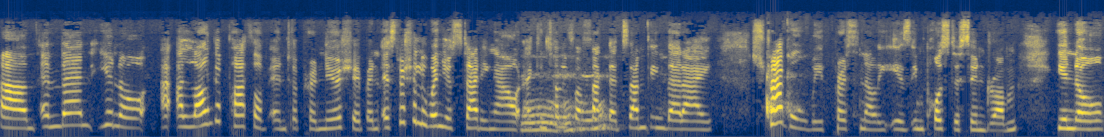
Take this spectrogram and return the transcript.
Um, and then you know along the path of entrepreneurship and especially when you're starting out i can tell you for a fact mm-hmm. that something that i struggle with personally is imposter syndrome you know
